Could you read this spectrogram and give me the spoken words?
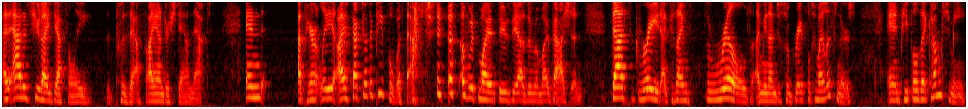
An attitude I definitely possess. I understand that. And apparently I affect other people with that, with my enthusiasm and my passion. That's great because I'm thrilled. I mean, I'm just so grateful to my listeners and people that come to me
